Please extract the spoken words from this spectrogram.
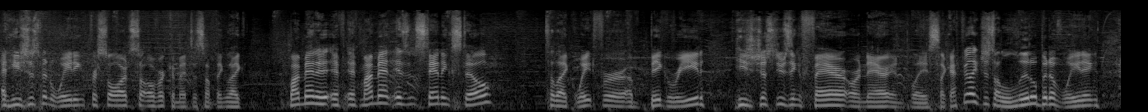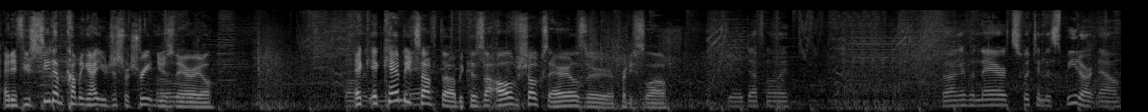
and he's just been waiting for Soul Arts to overcommit to something. Like, my man, if, if my man isn't standing still to like wait for a big read, he's just using fair or nair in place. Like, I feel like just a little bit of waiting, and if you see them coming at you, just retreat and use an Oh. aerial. Going It, it can be tough though because all of Shulk's aerials are pretty slow. Yeah, definitely. Going at the Nair, switching to speed art now.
